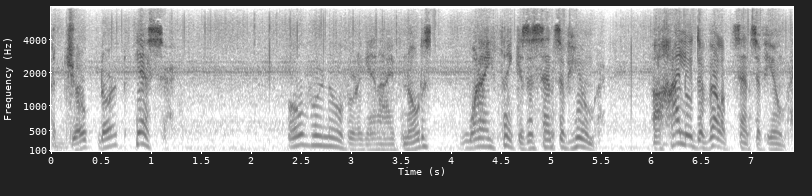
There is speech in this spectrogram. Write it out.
A joke, Dort? Yes, sir. Over and over again, I've noticed what I think is a sense of humor. A highly developed sense of humor.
